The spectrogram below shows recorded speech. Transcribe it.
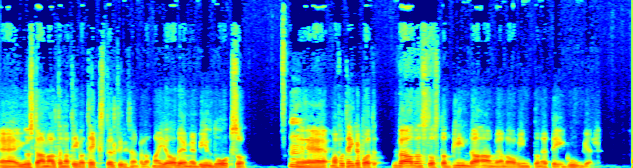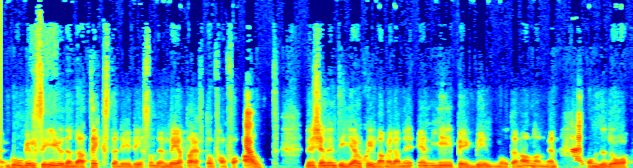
Eh, just det här med alternativa texter till exempel, att man gör det med bilder också. Mm. Eh, man får tänka på att världens största blinda användare av internet är Google. Google ser ju den där texten, det är det som den letar efter framför allt. Den känner inte igen skillnad mellan en JPEG-bild mot en annan. Men om du då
